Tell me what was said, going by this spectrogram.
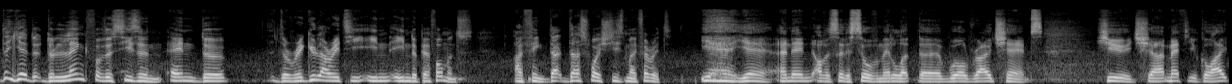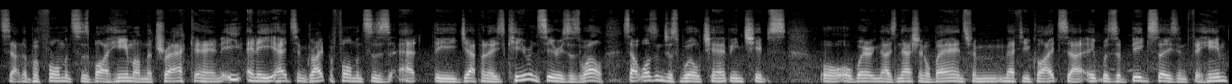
The, yeah, the, the, length of the season and the the regularity in, in the performance. I think that that's why she's my favourite. Yeah, yeah. And then obviously the silver medal at the World Road Champs huge. Uh, Matthew Glaetzer, the performances by him on the track, and he, and he had some great performances at the Japanese Keirin Series as well. So it wasn't just World Championships or, or wearing those national bands from Matthew Glaetzer. It was a big season for him.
